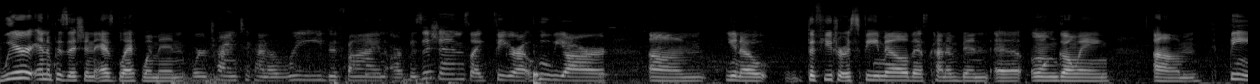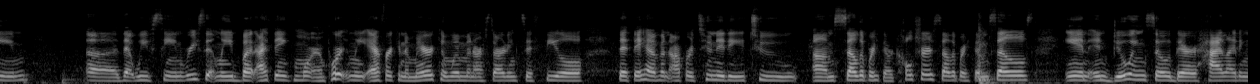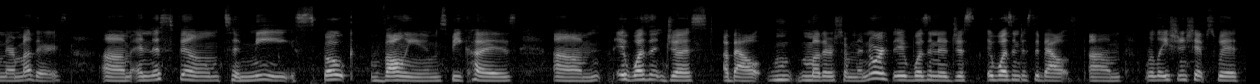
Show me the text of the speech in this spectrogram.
we're in a position as black women we're trying to kind of redefine our positions like figure out who we are. Um, you know the future is female that's kind of been an ongoing um, theme uh, that we've seen recently but i think more importantly african american women are starting to feel that they have an opportunity to um, celebrate their culture celebrate themselves and in doing so they're highlighting their mothers um, and this film to me spoke volumes because um, it wasn't just about m- mothers from the north it wasn't a just it wasn't just about um, relationships with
